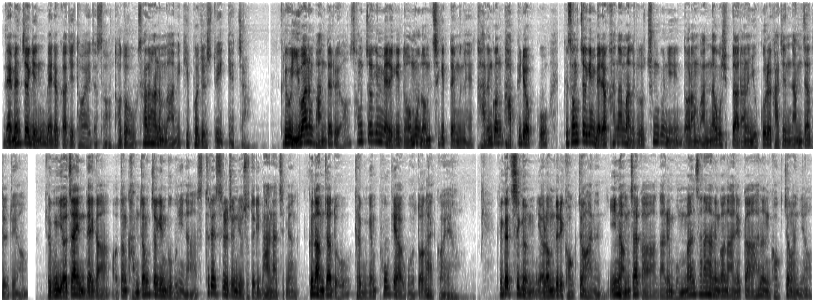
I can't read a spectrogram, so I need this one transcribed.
내면적인 매력까지 더해져서 더더욱 사랑하는 마음이 깊어질 수도 있겠죠. 그리고 이와는 반대로요, 성적인 매력이 너무 넘치기 때문에 다른 건 다 필요 없고, 그 성적인 매력 하나만으로도 충분히 너랑 만나고 싶다라는 욕구를 가진 남자들도요, 결국 여자인 내가 어떤 감정적인 부분이나 스트레스를 준 요소들이 많아지면 그 남자도 결국엔 포기하고 떠날 거예요. 그러니까 지금 여러분들이 걱정하는 이 남자가 나를 몸만 사랑하는 건 아닐까 하는 걱정은요.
